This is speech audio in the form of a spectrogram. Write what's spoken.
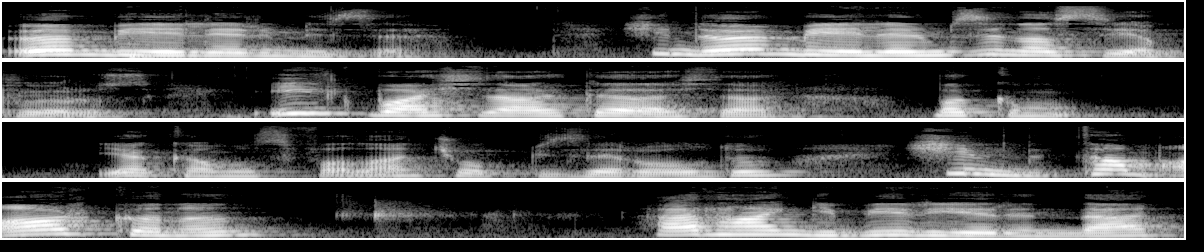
ön biyelerimizi. Şimdi ön biyelerimizi nasıl yapıyoruz? İlk başta arkadaşlar bakın yakamız falan çok güzel oldu. Şimdi tam arkanın herhangi bir yerinden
